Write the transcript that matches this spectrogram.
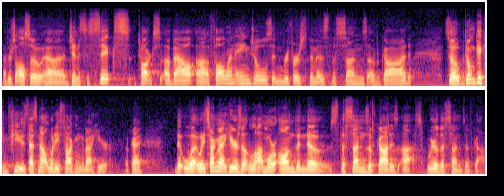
uh, there's also uh, Genesis 6 talks about uh, fallen angels and refers to them as the sons of God. So don't get confused. That's not what he's talking about here. Okay? That what, what he's talking about here is a lot more on the nose. The sons of God is us. We're the sons of God.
